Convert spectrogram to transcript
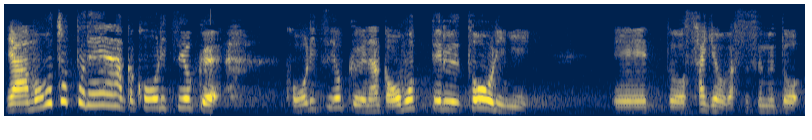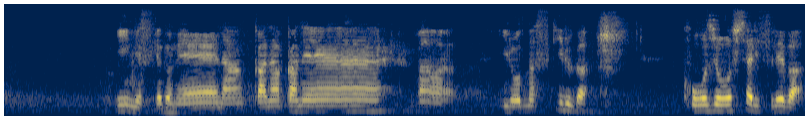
いやもうちょっとね、なんか効率よく、効率よく、なんか思ってる通りに、えー、っと、作業が進むといいんですけどね、なかなかね、まあ、いろんなスキルが向上したりすれば、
